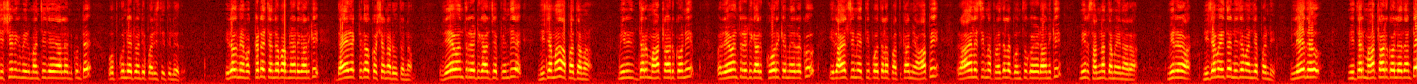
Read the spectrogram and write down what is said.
శిష్యునికి మీరు మంచి చేయాలనుకుంటే ఒప్పుకునేటువంటి పరిస్థితి లేదు. ఈరోజు మేము ఒక్కటే చంద్రబాబు నాయుడు గారికి డైరెక్ట్గా క్వశ్చన్ అడుగుతున్నాం. రేవంత్ రెడ్డి గారు చెప్పింది నిజమా అబద్ధమా? మీరు ఇద్దరు మాట్లాడుకొని రేవంత్ రెడ్డి గారి కోరిక మేరకు ఈ రాయలసీమ ఎత్తిపోతల పథకాన్ని ఆపి రాయలసీమ ప్రజల గొంతు కోయడానికి మీరు సన్నద్ధమైనారా? మీరు నిజమైతే నిజం అని చెప్పండి. లేదు మీ ఇద్దరు మాట్లాడుకోలేదంటే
